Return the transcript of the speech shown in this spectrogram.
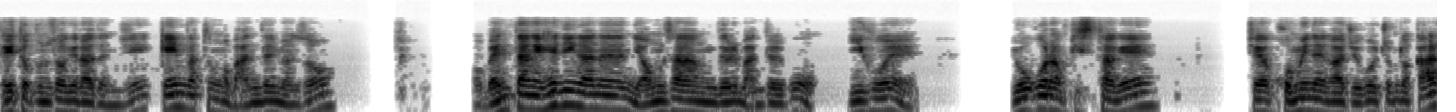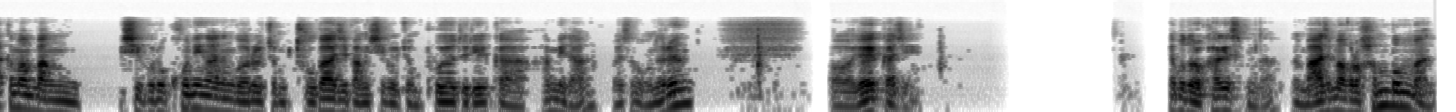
데이터 분석이라든지 게임 같은 거 만들면서 뭐 맨땅에 헤딩하는 영상들 만들고 이후에 요거랑 비슷하게 제가 고민해가지고 좀 더 깔끔한 방 식으로 코딩하는 거를 좀 두 가지 방식을 좀 보여드릴까 합니다. 그래서 오늘은 어 여기까지 해보도록 하겠습니다. 마지막으로 한 번만,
